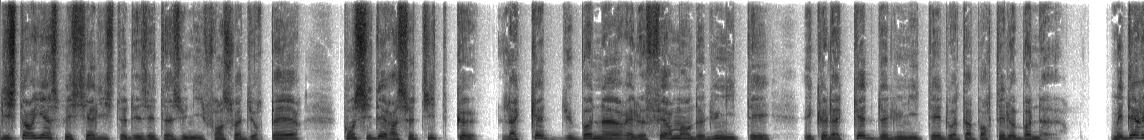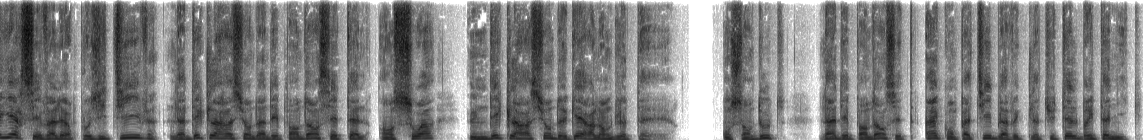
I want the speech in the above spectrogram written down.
L'historien spécialiste des États-Unis François Durper considère à ce titre que la quête du bonheur est le ferment de l'unité et que la quête de l'unité doit apporter le bonheur. Mais derrière ces valeurs positives, la déclaration d'indépendance est-elle en soi une déclaration de guerre à l'Angleterre On s'en doute, l'indépendance est incompatible avec la tutelle britannique.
